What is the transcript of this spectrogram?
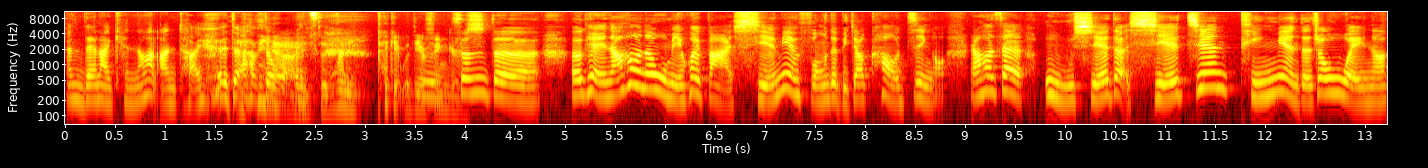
And then I cannot untie it Yeah, afterwards. to really pick it with your fingers. 真的，OK。然后呢，我们也会把鞋面缝的比较靠近哦，然后在舞鞋的鞋尖平面的周围呢，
